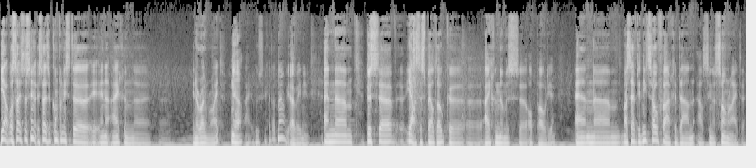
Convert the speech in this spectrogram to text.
Ja, wel, zij is de, zij is de componist in haar eigen... in her own right. Ja. Hoe zeg je dat nou? Ja, weet niet. En um, dus ja, ze speelt ook eigen nummers op podium. En, um, maar ze heeft dit niet zo vaak gedaan als singer-songwriter.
